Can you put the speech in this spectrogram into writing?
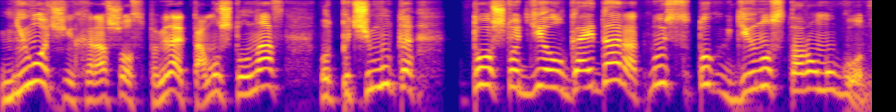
не очень хорошо вспоминать, потому что у нас вот почему-то то, что делал Гайдар, относится только к 92 году.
